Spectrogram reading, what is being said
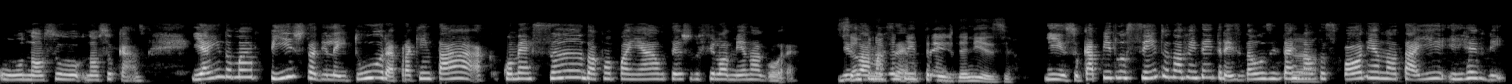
o nosso, nosso caso. E ainda uma pista de leitura para quem está começando a acompanhar o texto do Filomeno agora. Diz 193, lá, Denise. Isso, capítulo 193. Então, os internautas é. podem anotar aí e rever.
